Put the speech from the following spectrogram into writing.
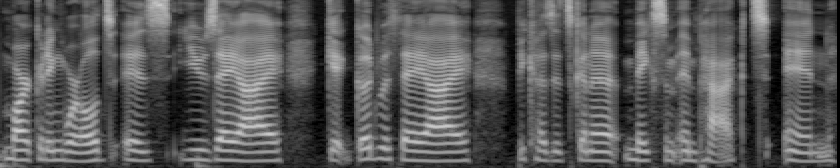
marketing world is use AI, get good with AI because it's going to make some impact in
